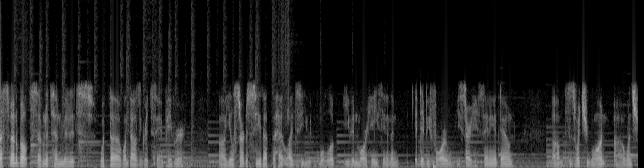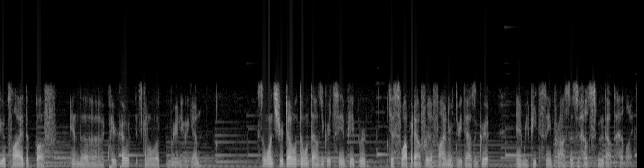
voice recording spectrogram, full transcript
I spent about 7 to 10 minutes with the 1000 grit sandpaper. Uh, you'll start to see that the headlights will look even more hazy than it did before you start sanding it down. Um, this is what you want. Uh, once you apply the buff and the clear coat, it's going to look brand new again. So once you're done with the 1000 grit sandpaper, just swap it out for the finer 3000 grit and repeat the same process to help smooth out the headlights.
